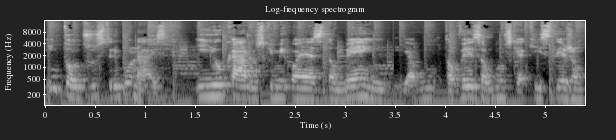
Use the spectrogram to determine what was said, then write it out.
em todos os tribunais. E o Carlos, que me conhece também, e algum, talvez alguns que aqui estejam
